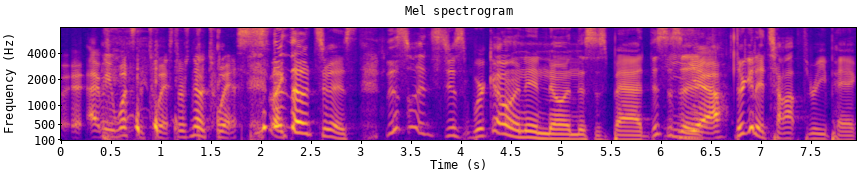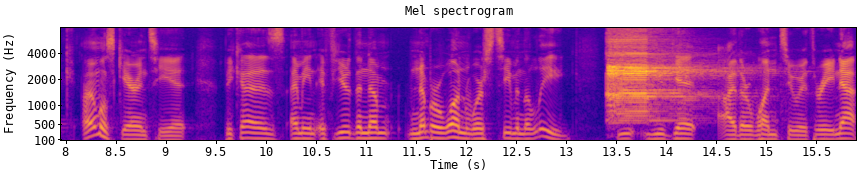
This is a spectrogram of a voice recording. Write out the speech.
Uh, I mean, what's the twist? There's no twist. There's no twist. This one's just we're going in knowing this is bad. This is a Yeah. They're gonna top three pick. I almost guarantee it because I mean, if you're the num- number one worst team in the league, you, you get either one, two, or three. Now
